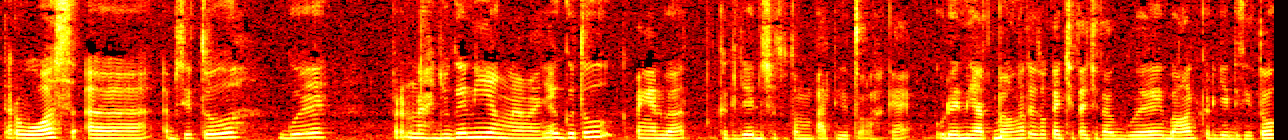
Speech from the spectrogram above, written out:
terus uh, abis itu gue pernah juga nih yang namanya gue tuh pengen banget kerja di suatu tempat gitu lah. Kayak udah niat banget itu kayak cita-cita gue banget kerja di situ.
